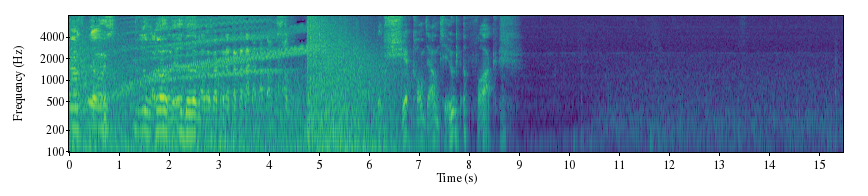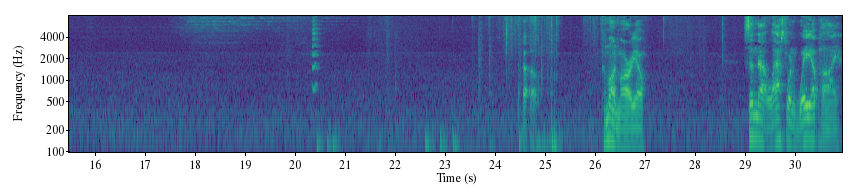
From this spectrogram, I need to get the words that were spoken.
Holy shit, calm down, dude. Fuck. Uh-oh. Come on, Mario. Send that last one way up high.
